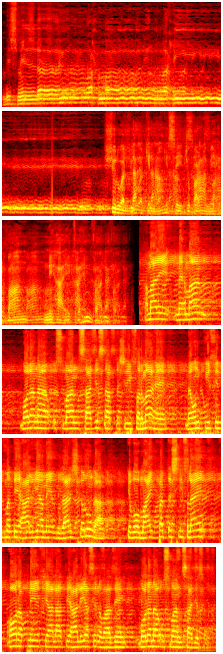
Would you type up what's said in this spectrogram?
बिस्मिल्लाहिर्रहमानिर्रहीम। शुरू अल्लाह के नाम से जो बड़ा मेहरबान निहायत रहम वाला है। हमारे मेहमान मौलाना उस्मान साजिद साहब तशरीफ़ फरमा है। मैं उनकी खिदमत आलिया में गुजारिश करूँगा कि वो माइक पर तशरीफ़ लाएँ और अपने ख्यालात आलिया से नवाजें। मौलाना उस्मान साजिद साहब।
